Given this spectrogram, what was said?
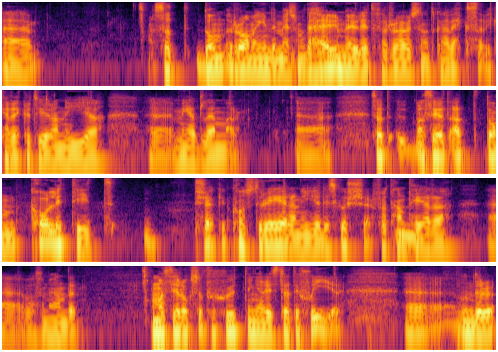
Uh, så att de ramar in det mer som att det här är en möjlighet för rörelsen att kunna växa. Vi kan rekrytera nya Eh, medlemmar. Eh, så att man ser att, att de kollektivt försöker konstruera nya diskurser för att mm. hantera mm. vad som händer. Man ser också förskjutningar i strategier. Under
